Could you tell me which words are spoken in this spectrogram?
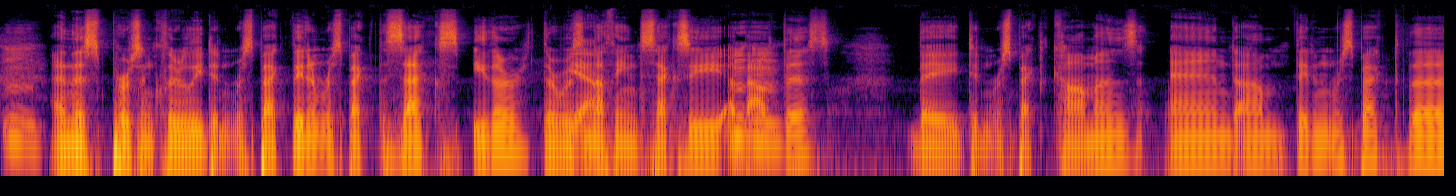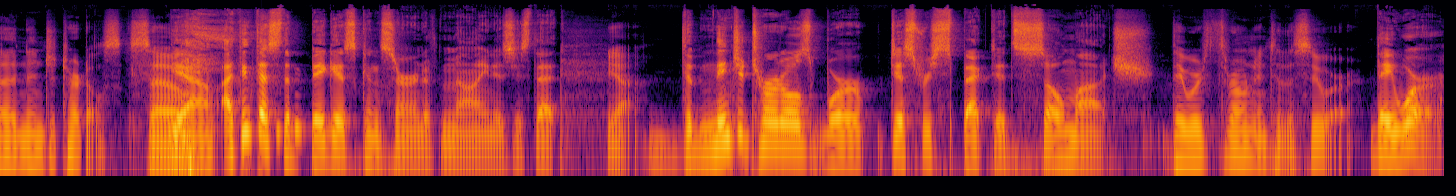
Mm. And this person clearly didn't respect. They didn't respect the sex either. There was Yeah. nothing sexy about this. They didn't respect commas, and um, they didn't respect the Ninja Turtles. So Yeah, I think that's the biggest concern of mine is just that yeah, the Ninja Turtles were disrespected so much. they were thrown into the sewer. They were.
